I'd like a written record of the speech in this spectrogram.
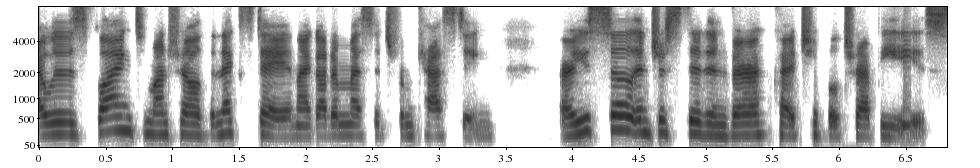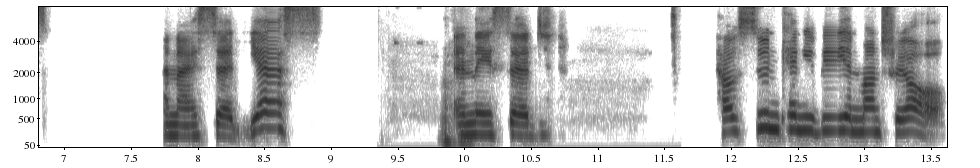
I was flying to Montreal the next day and I got a message from casting. Are you still interested in Varekai Triple Trapeze? And I said, Yes. and they said, How soon can you be in Montreal?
